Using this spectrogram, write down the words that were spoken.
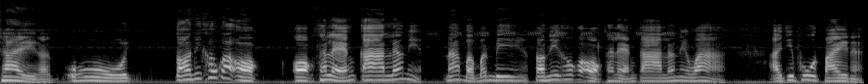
ใช่ครับ โอ้โหตอนนี้เขาก็ออกออกแถลงการแล้วเนี่ยนะบับเบิลบี ตอนนี้เขาก็ออกแถลงการแล้วเนี่ยว่า ไอ้ที่พูดไปเนี่ย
